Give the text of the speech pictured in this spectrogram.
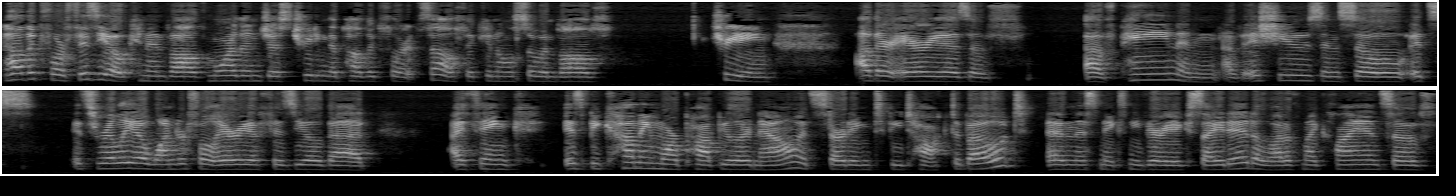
pelvic floor physio can involve more than just treating the pelvic floor itself. It can also involve treating other areas of of pain and of issues and so it's it's really a wonderful area of physio that I think is becoming more popular now. It's starting to be talked about, and this makes me very excited. A lot of my clients of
